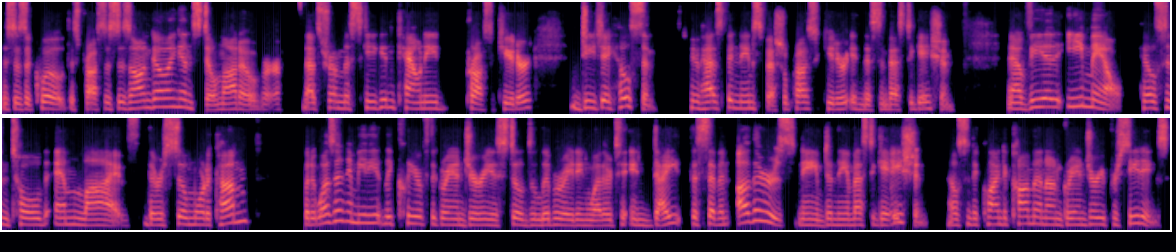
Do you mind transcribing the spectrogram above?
This is a quote This process is ongoing and still not over. That's from Muskegon County prosecutor DJ Hilson, who has been named special prosecutor in this investigation. Now, via email, Hilson told MLive there is still more to come, but it wasn't immediately clear if the grand jury is still deliberating whether to indict the seven others named in the investigation. Nelson declined to comment on grand jury proceedings.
